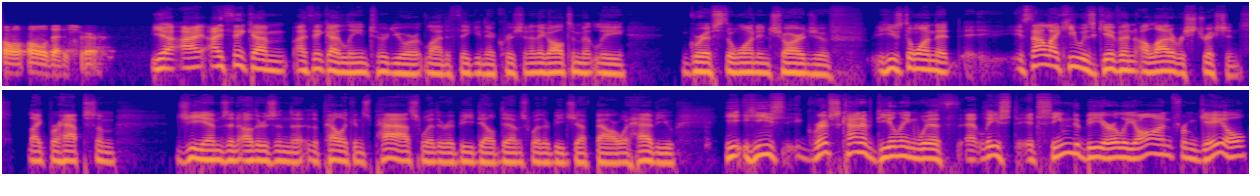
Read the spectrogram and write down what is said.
all all of that is fair. Yeah, I, I think I'm I think I lean toward your line of thinking there, Christian. I think ultimately Griff's the one in charge of he's the one that eh, it's not like he was given a lot of restrictions, like perhaps some GMs and others in the, the Pelicans past, whether it be Dell Demps, whether it be Jeff Bower, what have you. He he's Griff's kind of dealing with at least it seemed to be early on from Gayle,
